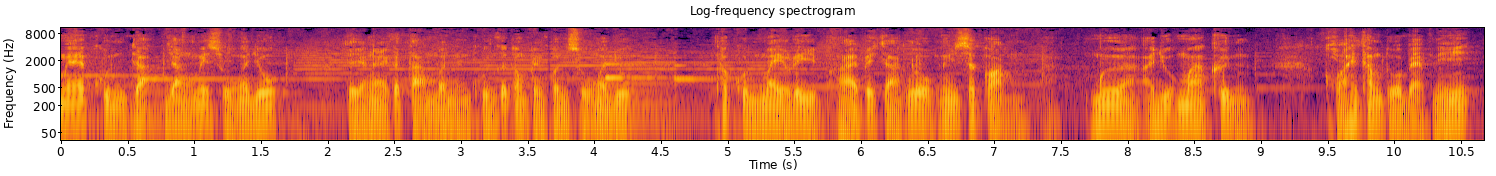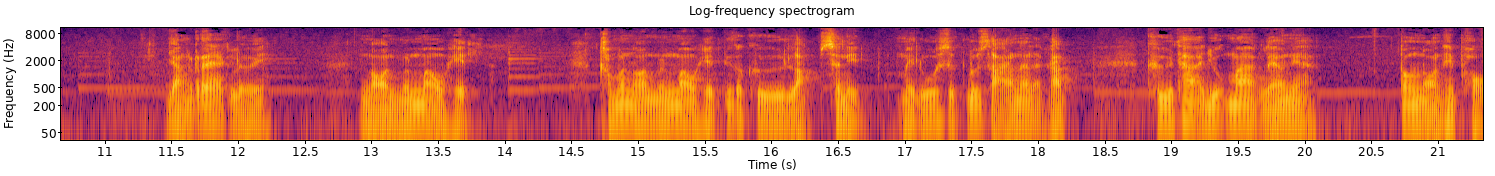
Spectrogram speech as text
แม้คุณจะยังไม่สูงอายุ แต่ยังไงก็ตามวันหนึ่งคุณก็ต้องเป็นคนสูงอายุ ถ้าคุณไม่รีบหายไปจากโลกนี้ซะก่อน เมื่ออายุมากขึ้น ขอให้ทำตัวแบบนี้ อย่างแรกเลย นอนเหมือนเมาเห็ดคำว่านอนเหมือนเมาเห็ดนี่ก็คือหลับสนิทไม่รู้สึกรู้สานั่นแหละครับ คือถ้าอายุมากแล้วเนี่ยต้องนอนให้พอ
